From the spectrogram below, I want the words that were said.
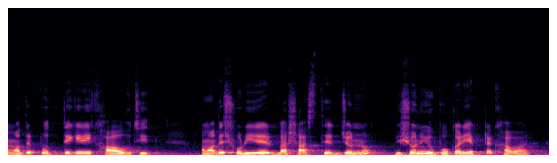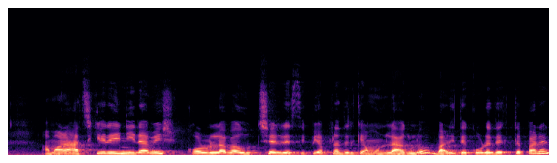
আমাদের প্রত্যেকেরই খাওয়া উচিত। আমাদের শরীরের বা স্বাস্থ্যের জন্য ভীষণই উপকারী একটা খাবার। আমার আজকের এই নিরামিষ করলা বা উচ্ছের রেসিপি আপনাদের কেমন লাগল বাড়িতে করে দেখতে পারেন।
